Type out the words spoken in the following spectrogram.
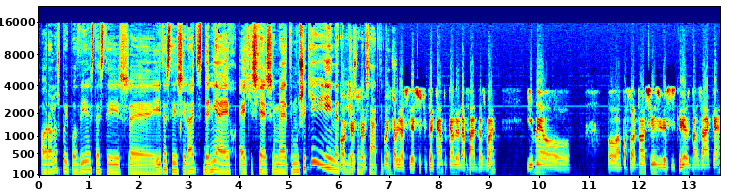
Ο ρόλος που υποδίεστε στις, ε, είτε στη σειρά είτε στην ταινία έχει σχέση με τη μουσική ή είναι τελείως ανεξάρτητος; Όχι, καμία σχέση. Στο κάτω κάνω ένα φάντασμα. Είμαι ο, ο αποθονός σύζυγος της κυρίας Μπαζάκα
